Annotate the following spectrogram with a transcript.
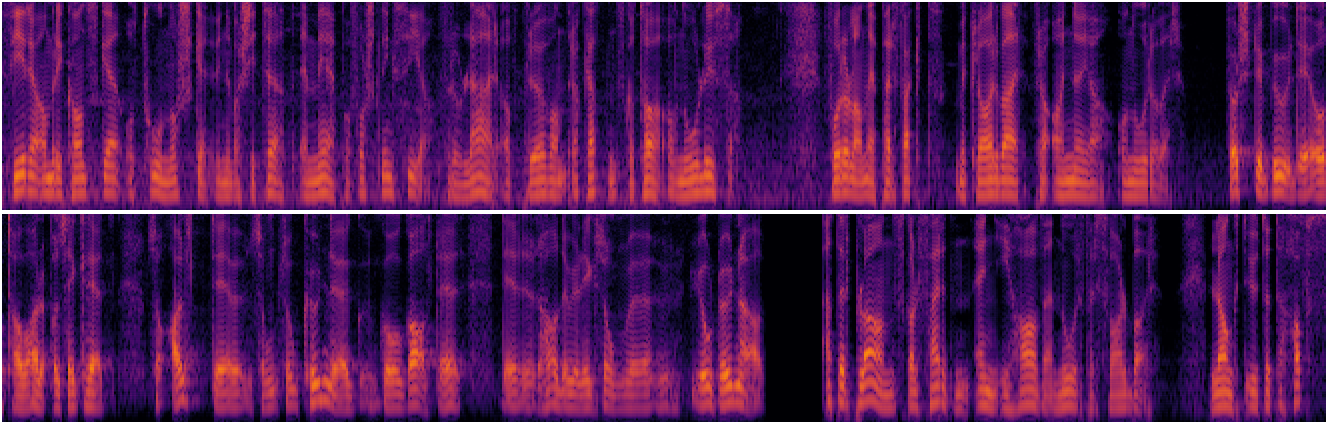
Fire amerikanske og to norske universitet er med på forskningssida for å lære av prøvene raketten skal ta av nordlyset. Forholdene er perfekt, med klarvær fra Andøya og nordover. Første bud er å ta vare på sikkerheten. Så alt det som, som kunne gå galt, det, det hadde vi liksom eh, gjort unna. Etter planen skal ferden ende i havet nord for Svalbard. Langt ute til havs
